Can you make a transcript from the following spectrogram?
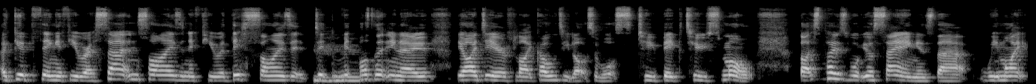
a good thing if you were a certain size, and if you were this size, it, mm-hmm. it wasn't, you know, the idea of like Goldilocks of what's too big, too small. But I suppose what you're saying is that we might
